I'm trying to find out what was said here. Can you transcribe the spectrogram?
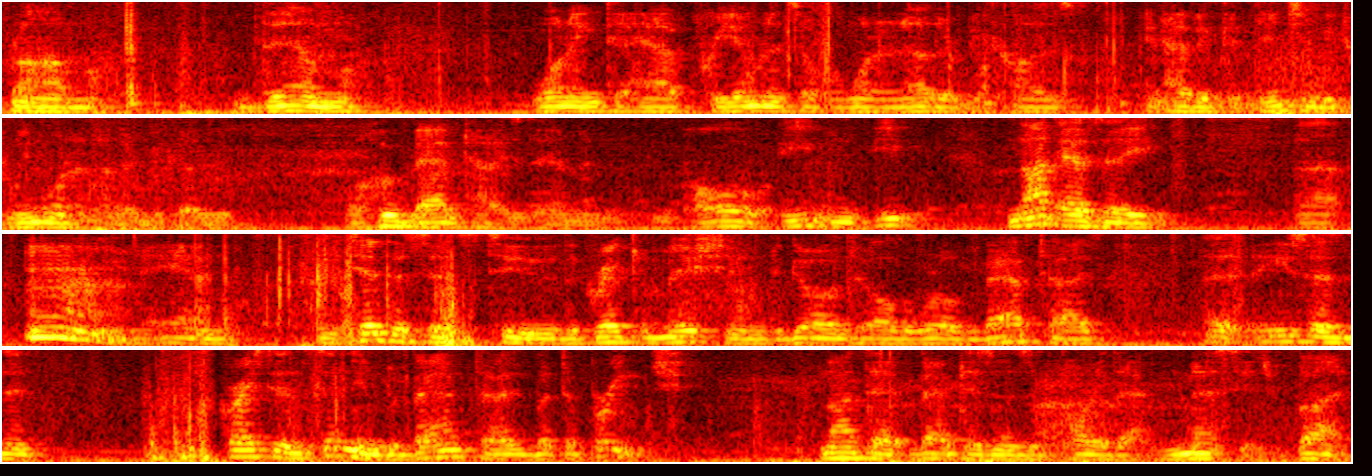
from them wanting to have preeminence over one another because and having contention between one another because well who baptized them and, and Paul even he, not as a uh, and antithesis to the Great Commission to go into all the world and baptize. Uh, he says that Christ didn't send him to baptize, but to preach. Not that baptism is a part of that message, but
